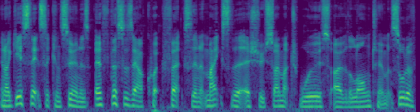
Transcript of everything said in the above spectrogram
And i guess that's the concern is if this is our quick fix then it makes the issue so much worse over the long term. It's sort of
